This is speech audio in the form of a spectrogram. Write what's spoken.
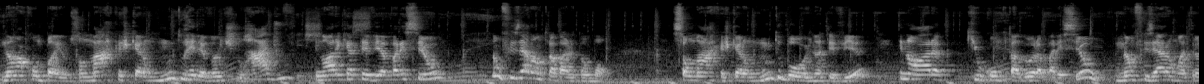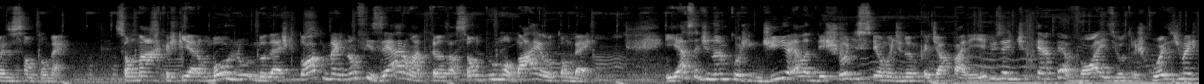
Não acompanham, são marcas que eram muito relevantes no rádio e na hora que a TV apareceu, não fizeram um trabalho tão bom. São marcas que eram muito boas na TV e na hora que o computador apareceu, não fizeram uma transição tão bem. São marcas que eram boas no, no desktop, mas não fizeram a transação para o mobile tão bem. E essa dinâmica hoje em dia, ela deixou de ser uma dinâmica de aparelhos, e a gente tem até voz e outras coisas, mas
